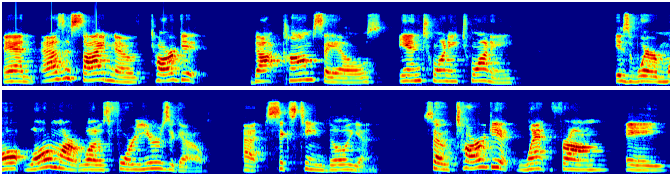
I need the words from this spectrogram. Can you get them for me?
And as a side note, target.com sales in 2020 is where Walmart was 4 years ago at 16 billion. So Target went from a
